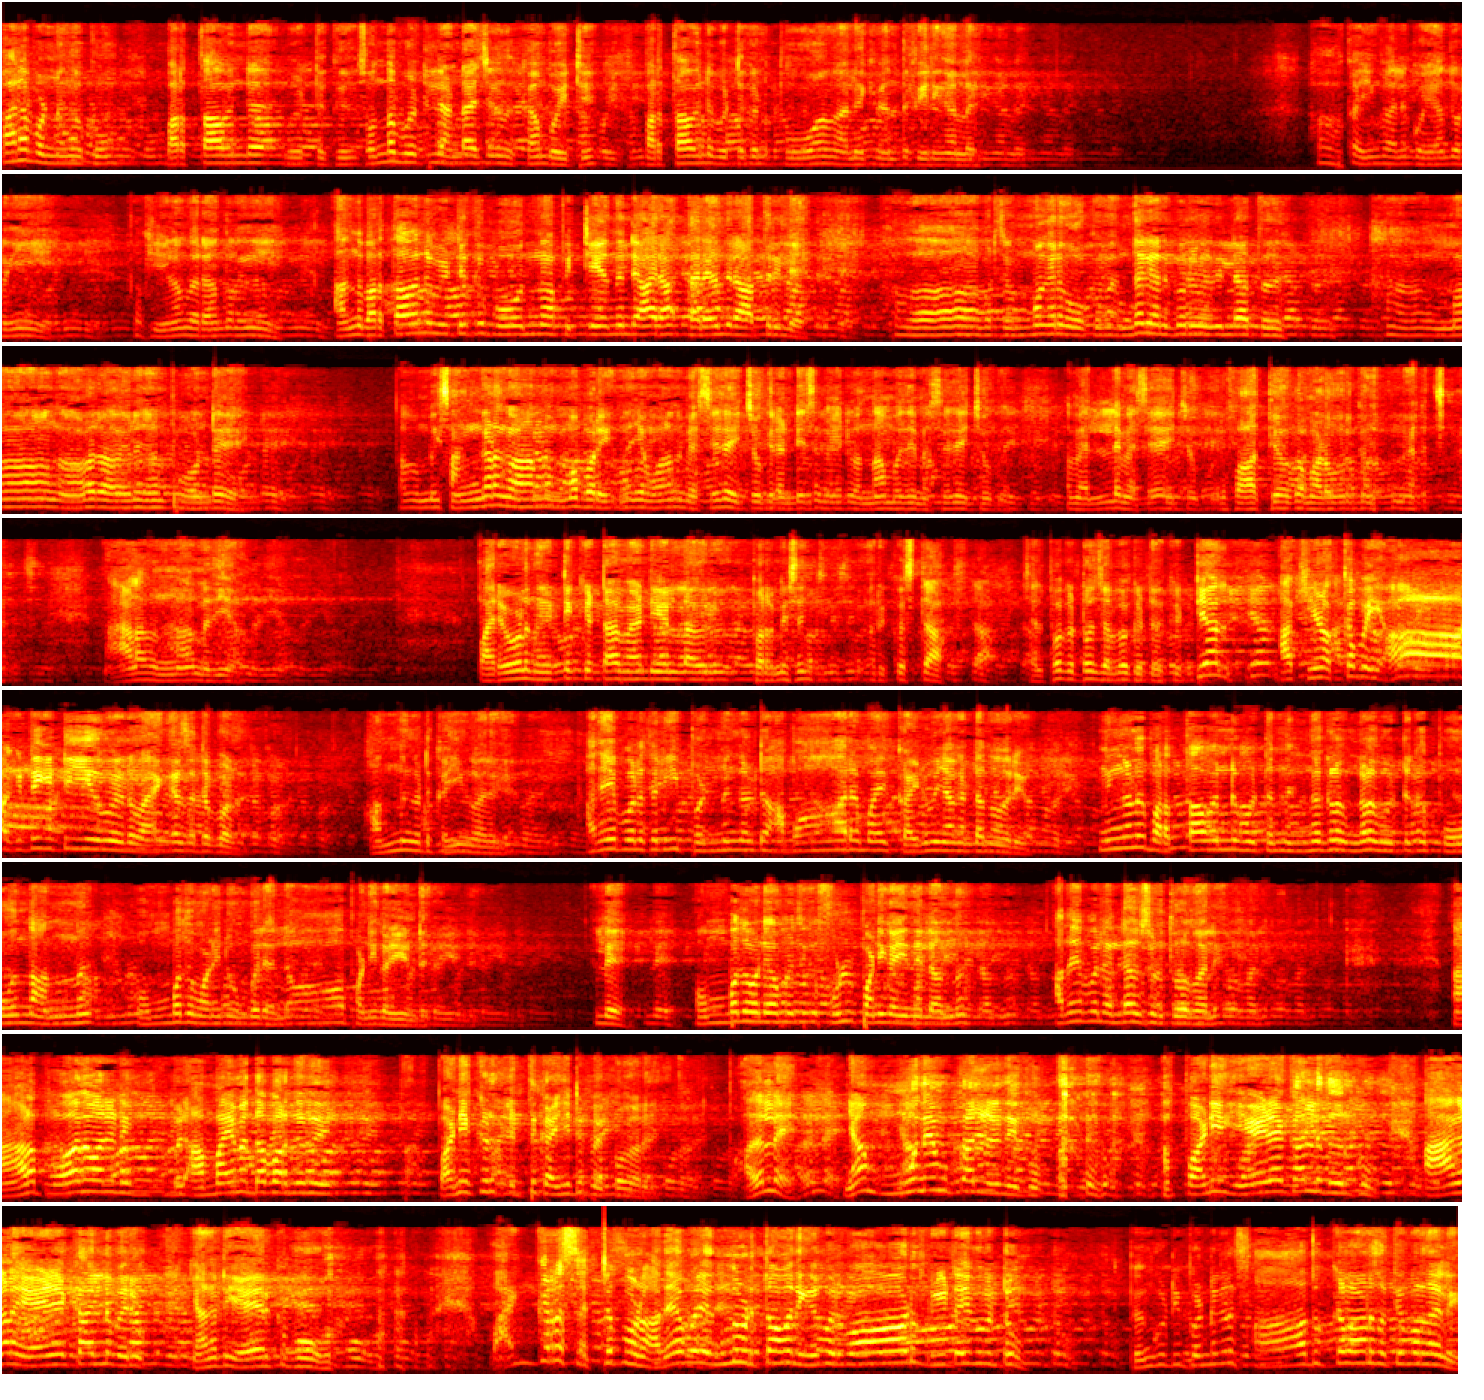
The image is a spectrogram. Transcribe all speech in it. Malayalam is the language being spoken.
പല പെണ്ണുങ്ങൾക്കും ഭർത്താവിന്റെ വീട്ടിക്ക് സ്വന്തം വീട്ടിൽ രണ്ടാഴ്ച നിൽക്കാൻ പോയിട്ട് ഭർത്താവിന്റെ വീട്ടിൽ കണ്ട് പോവാന്ന് ആലോചിക്കും എന്ത് ഫീലിംഗ് അല്ലേ ഓ കയ്യും കാലം കൊയ്യാൻ തുടങ്ങി. ക്ഷീണം വരാൻ തുടങ്ങി. അന്ന് ഭർത്താവിന്റെ വീട്ടിലേക്ക് പോകുന്ന പിറ്റേന്നിന്റെ ആ തലേന്ന് രാത്രിയില്ലേ? കുറച്ച് ഉമ്മ അങ്ങനെ നോക്കും എന്തായാലും എനിക്കൊരു ഇതില്ലാത്തത്? ഉമ്മ നാളെ രാവിലെ ഞാൻ പോണ്ടേ. അപ്പം ഈ സങ്കടം കാണുമ്പോൾ ഉമ്മ പറയും "എന്നാ ഞാൻ ഓനൊന്ന് മെസ്സേജ് അയച്ചു നോക്ക് രണ്ടു ദിവസം കഴിഞ്ഞിട്ട് വന്നാൽ മതി മെസ്സേജ് അയച്ചു നോക്ക്. അപ്പം എല്ലാം മെസ്സേജ് അയച്ചു നോക്ക് ഫാത്തിയൊക്കെ മടവൂർക്ക് നാളെ വന്നാൽ മതിയോ? പരോൾ നീട്ടിക്കിട്ടാൻ വേണ്ടിയുള്ള ഒരു പെർമിഷൻ റിക്വസ്റ്റാ ചിലപ്പോ കിട്ടും ചിലപ്പോ കിട്ടും. കിട്ടിയാൽ ആ ക്ഷീണമൊക്കെ പോയി ആ കിട്ടി കിട്ടി എന്ന് ഭയങ്കര സെറ്റപ്പാണ് അന്ന് ഇങ്ങോട്ട് കൈയും കാലും അതേപോലെ തന്നെ ഈ പെണ്ണുങ്ങളുടെ അപാരമായ കഴിവ് ഞാൻ കണ്ടെന്ന് പറയും? നിങ്ങൾ ഭർത്താവിന്റെ വീട്ടിൽ നിന്ന് നിങ്ങൾ നിങ്ങളെ വീട്ടിലേക്ക് പോകുന്ന അന്ന് ഒമ്പത് മണിന് മുമ്പിൽ എല്ലാ പണി കഴിയുന്നുണ്ട്. ഇല്ലേ? ഒമ്പത് മണിയാകുമ്പോഴത്തേക്ക് ഫുൾ പണി കഴിയുന്നില്ല അന്ന്. അതേപോലെ എല്ലാ ദിവസവും എടുത്തു വന്നാൽ നാളെ പോകാന്ന് പറഞ്ഞിട്ട് അമ്മായിമ്മ എന്താ പറഞ്ഞത്? പണിയൊക്കെ എടുത്ത് കഴിഞ്ഞിട്ട് പോയിക്കോന്ന് പറഞ്ഞു. അതല്ലേ? ഞാൻ മൂന്നേ മുക്കാലിന് എഴുന്നേക്കും പണി ഏഴേക്കാലിന് തീർക്കും. ആങ്ങളെ ഏഴേക്കാലിന് വരും. ഞാൻ എന്നിട്ട് ഏഴർക്ക് പോകും ഭയങ്കര സെറ്റപ്പാണ് അതേപോലെ എന്നും എടുത്താൽ മതി. നിങ്ങൾക്ക് ഒരുപാട് ഫ്രീ ടൈം കിട്ടും. പെൺകുട്ടി പെണ്ണുങ്ങൾ സാധുക്കളാണ് സത്യം പറഞ്ഞാൽ.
